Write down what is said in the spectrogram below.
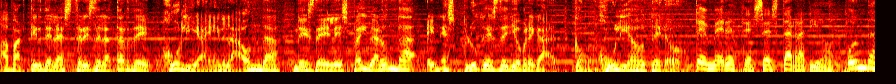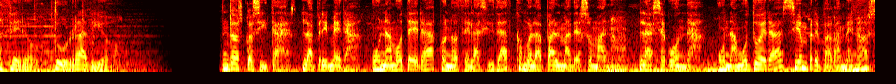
a partir de las 3 de la tarde, Julia en la Onda, desde el Spy Baronda en Esplugues de Llobregat, con Julia Otero. Te mereces esta radio. Onda Cero, tu radio. Dos cositas. La primera, una motera conoce la ciudad como la palma de su mano. La segunda, una mutuera siempre paga menos.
